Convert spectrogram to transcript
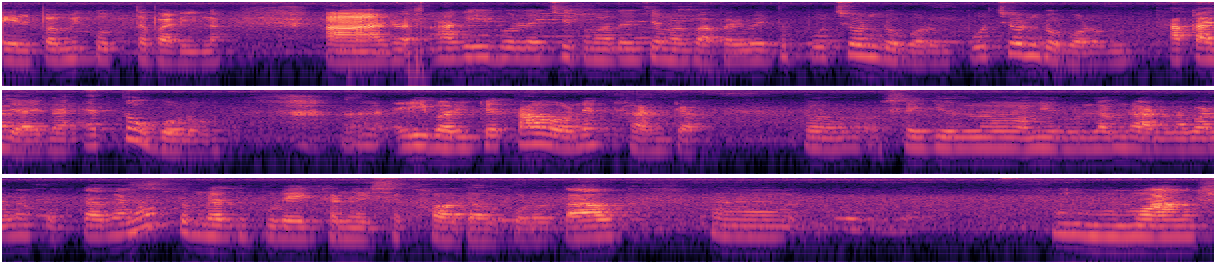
হেল্প আমি করতে পারি না। আর আগেই বলেছি তোমাদের যে আমার বাপের বাড়িতে প্রচণ্ড গরম প্রচণ্ড গরম, থাকা যায় না, এত গরম। এই বাড়িটা তাও অনেক ঠান্ডা। তো সেই জন্য আমি বললাম রান্না বান্না করতে হবে না, তোমরা দুপুরে এখানে এসে খাওয়া দাওয়া করো। তাও মাংস,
